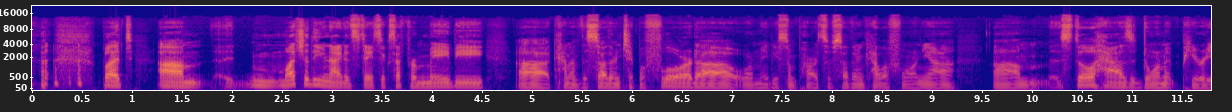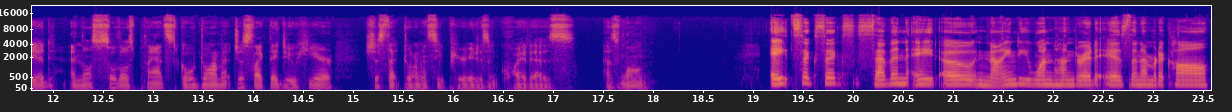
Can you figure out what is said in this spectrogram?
but um, much of the United States, except for maybe uh, kind of the southern tip of Florida or maybe some parts of Southern California, um, still has a dormant period, and those so those plants go dormant just like they do here. It's just that dormancy period isn't quite as as long. 866-780-9100 is the number to call.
